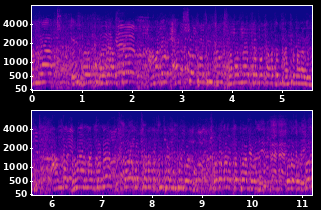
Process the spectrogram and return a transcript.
আমরা এই সমস্ত খবর আসছে আমাদের একশো পঁচিশ অন্যায় আমাদের ছাত্র মারা গেছে। আমরা ধোয়ার মাধ্যমে পরবর্তী আমাদের পিছিয়ে মিছিল করব। ছোট করে একটা ধোঁয়া করব ছোট করে, ছোট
